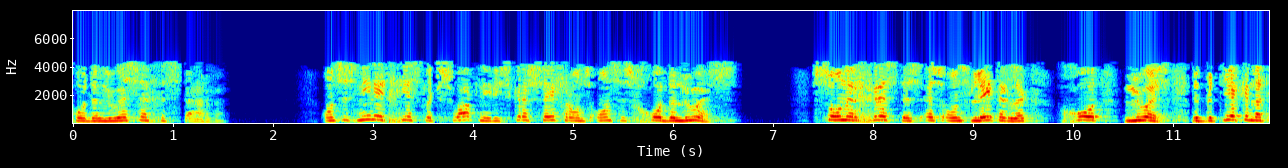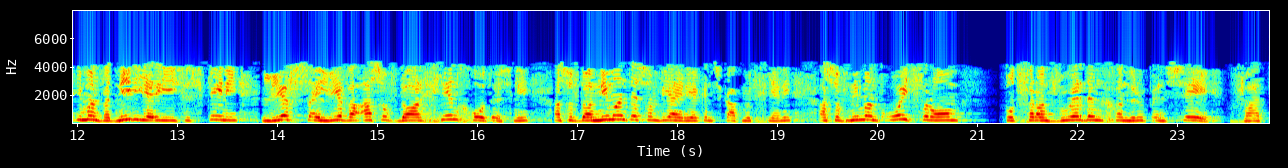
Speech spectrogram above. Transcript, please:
goddelose gesterwe. Ons is nie net geestelik swak nie, die skrif sê vir ons ons is goddeloos. Sonder Christus is ons letterlik godloos. Dit beteken dat iemand wat nie die Here Jesus ken nie, leef sy lewe asof daar geen God is nie, asof daar niemand is aan wie hy rekenskap moet gee nie, asof niemand ooit vir hom tot verantwoording gaan roep en sê, "Wat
